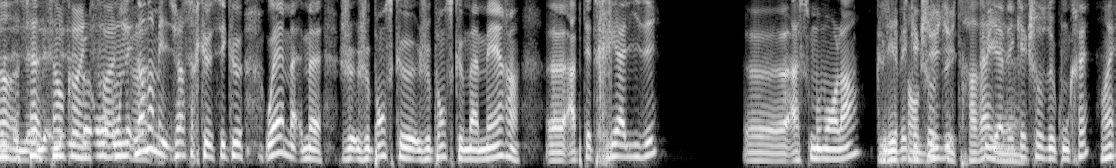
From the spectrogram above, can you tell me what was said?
euh, Non, ça- ça, encore une fois, on est- non non mais dire que c'est que ouais ma- ma- je je pense que je pense que ma mère euh, a peut-être réalisé euh, à ce moment-là qu'il y avait quelque chose de, du travail, qu'il y avait euh. quelque chose de concret Ouais.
